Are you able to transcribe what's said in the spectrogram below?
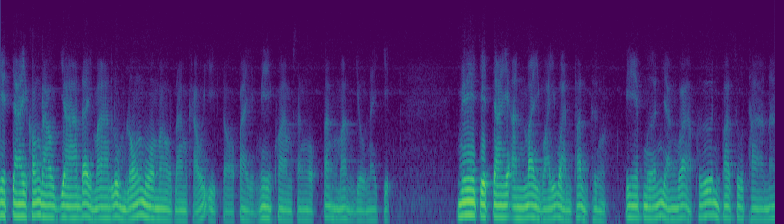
จิตใจของเราอย่าได้มาลุ่มหลงมัวเมาตามเขาอีกต่อไป มีความสงบตั้งมั่นอยู่ในจิต มีจิตใจอันไม่ไหวหวั่นพันพึง เปรียบเหมือนอย่างว่าพื้นพระสุธาหน้า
